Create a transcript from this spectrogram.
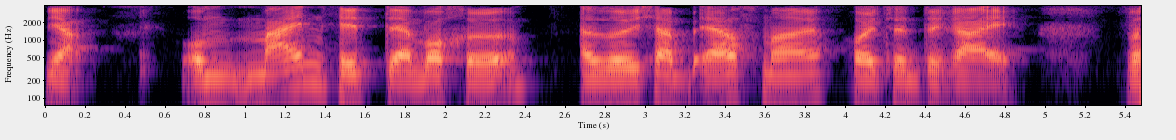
Ja, um mein Hit der Woche, also ich habe erstmal heute drei,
